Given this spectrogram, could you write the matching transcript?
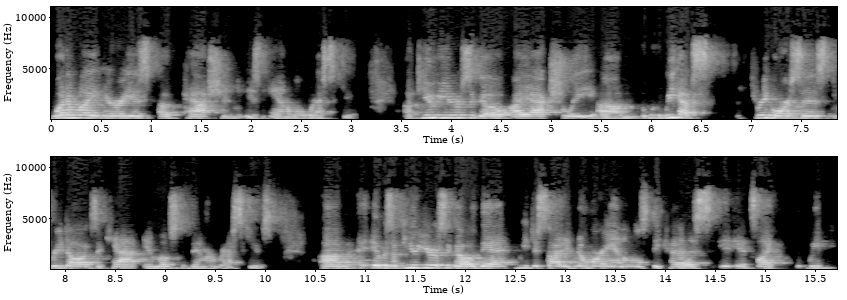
one of my areas of passion is animal rescue. A few years ago, I actually, um, we have three horses, three dogs, a cat, and most of them are rescues. Um, it was a few years ago that we decided no more animals because it's like we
